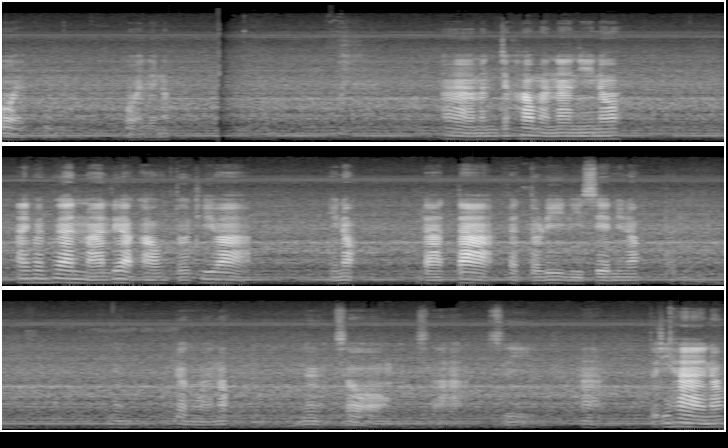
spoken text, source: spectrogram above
ปล่อยปุ่มปล่อยเลยเนาะอ่ามันจะเข้ามาหน้านี้เนาะให้เพื่อนๆมาเลือกเอาตัวที่ว่านี่เนาะ Data Factory Reset นี่เนาะ นึ่งเลือกมาเนาะหนึ่งสองสามสี่ห้าตัวที่ห้าเนาะ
